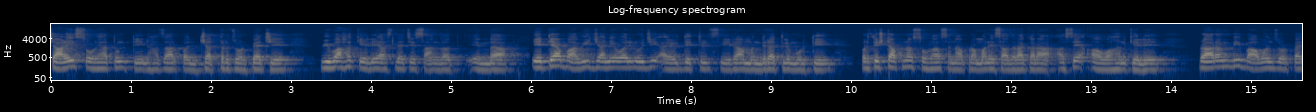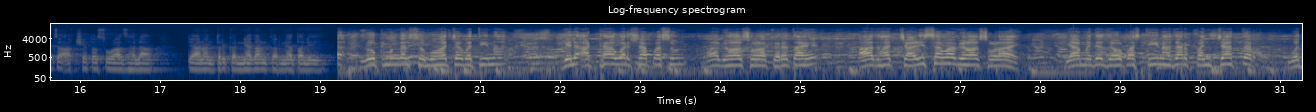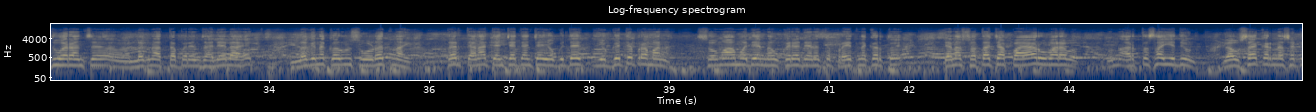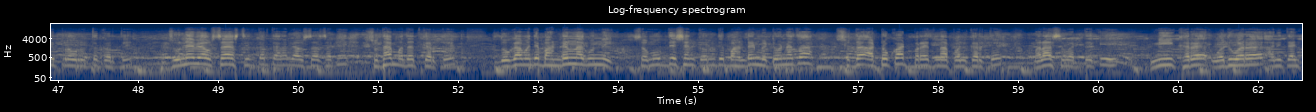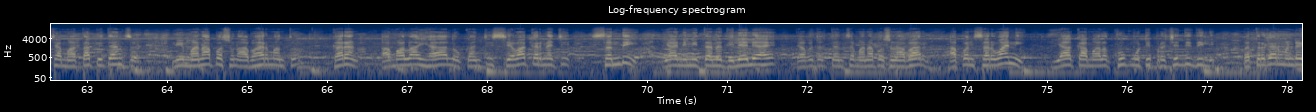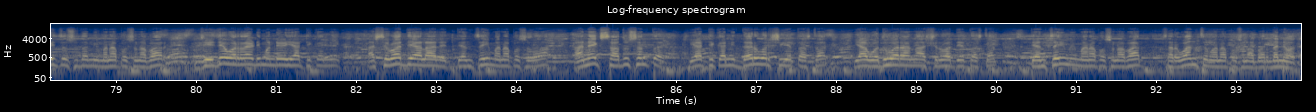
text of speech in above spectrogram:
चाळीस सोहळ्यातून तीन हजार पंच्याहत्तर जोडप्याचे विवाह केले असल्याचे सांगत यंदा येत्या बावीस जानेवारी रोजी अयोध्येतील श्रीराम मंदिरातील मूर्ती प्रतिष्ठापना सोहळा सणाप्रमाणे साजरा करा असे आवाहन केले. प्रारंभी बावन जोडप्याचा अक्षता सोहळा झाला. त्यानंतर कन्यादान करण्यात आले. लोकमंगल समूहाच्या वतीनं गेल्या अठरा वर्षापासून हा विवाह सोहळा करत आहे. आज हा चाळीसावा विवाह सोहळा आहे. यामध्ये जवळपास तीन हजार पंच्याहत्तर वधूवरांचं लग्न आत्तापर्यंत झालेलं आहे. लग्न करून सोडत नाही. तर त्यांना त्यांच्या त्यांच्या योग्यते योग्यतेप्रमाणे समाजामध्ये नोकऱ्या देण्याचा प्रयत्न करतो आहे त्यांना स्वतःच्या पायावर उभारावं म्हणून अर्थसहाय्य देऊन व्यवसाय करण्यासाठी प्रवृत्त करतो आहे जुने व्यवसाय असतील तर त्यांना व्यवसायासाठी सुद्धा मदत करतो आहे दोघांमध्ये भांडण लागून नाही समुपदेशन करून ते भांडण मिटवण्याचा सुद्धा आटोकाट प्रयत्न आपण करतो आहे मला असं वाटतं की मी खरं वधूवरं आणि त्यांच्या मातापित्यांचं मी मनापासून आभार मानतो. कारण आम्हाला ह्या लोकांची सेवा करण्याची संधी या निमित्तानं दिलेली आहे. त्याबद्दल त्यांचं मनापासून आभार. आपण सर्वांनी या कामाला खूप मोठी प्रसिद्धी दिली. पत्रकार मंडळीचं सुद्धा मी मनापासून आभार. जे जे वरराडी मंडळी या ठिकाणी आशीर्वाद द्यायला आले त्यांचंही मनापासून आभार. अनेक साधू संत या ठिकाणी दरवर्षी येत असतात या वधूवरांना आशीर्वाद देत असतात. त्यांचंही मी मनापासून आभार. सर्वांचं मनापासून आभार. धन्यवाद.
